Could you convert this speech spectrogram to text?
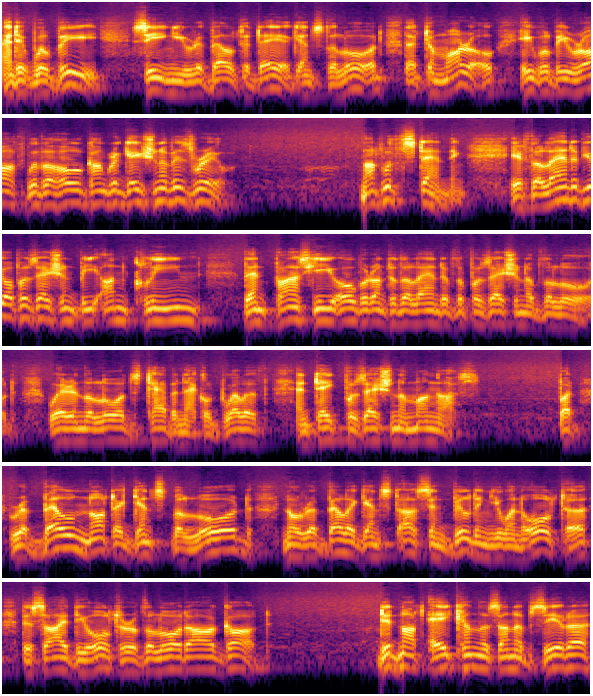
And it will be, seeing ye rebel today against the Lord, that tomorrow he will be wroth with the whole congregation of Israel. Notwithstanding, if the land of your possession be unclean, then pass ye over unto the land of the possession of the Lord, wherein the Lord's tabernacle dwelleth, and take possession among us. But rebel not against the Lord, nor rebel against us in building you an altar beside the altar of the Lord our God. Did not Achan the son of Zerah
